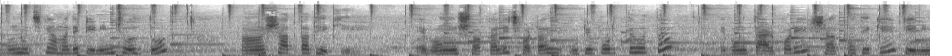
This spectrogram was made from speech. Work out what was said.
এবং হচ্ছে কি আমাদের ট্রেনিং চলতো সাতটা থেকে। এবং সকালে ছটায় উঠে পড়তে হতো এবং তারপরে সাতটা থেকে ট্রেনিং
